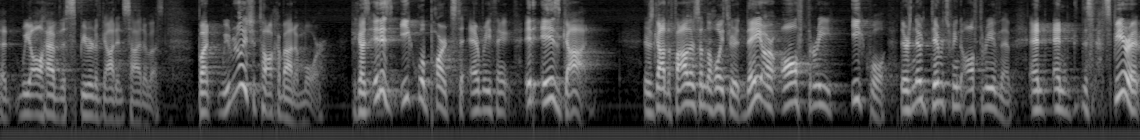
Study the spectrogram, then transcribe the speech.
that we all have the Spirit of God inside of us. But we really should talk about it more, because it is equal parts to everything. It is God. There's God the Father, the Son, the Holy Spirit. They are all three equal. There's no difference between all three of them. And, and the Spirit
